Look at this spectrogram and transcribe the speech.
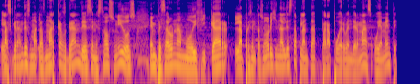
las grandes, las marcas grandes en Estados Unidos empezaron a modificar la presentación original de esta planta para poder vender más, obviamente.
